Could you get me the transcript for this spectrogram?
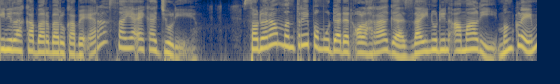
Inilah kabar baru KBR, saya Eka Juli. Saudara Menteri Pemuda dan Olahraga Zainuddin Amali mengklaim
